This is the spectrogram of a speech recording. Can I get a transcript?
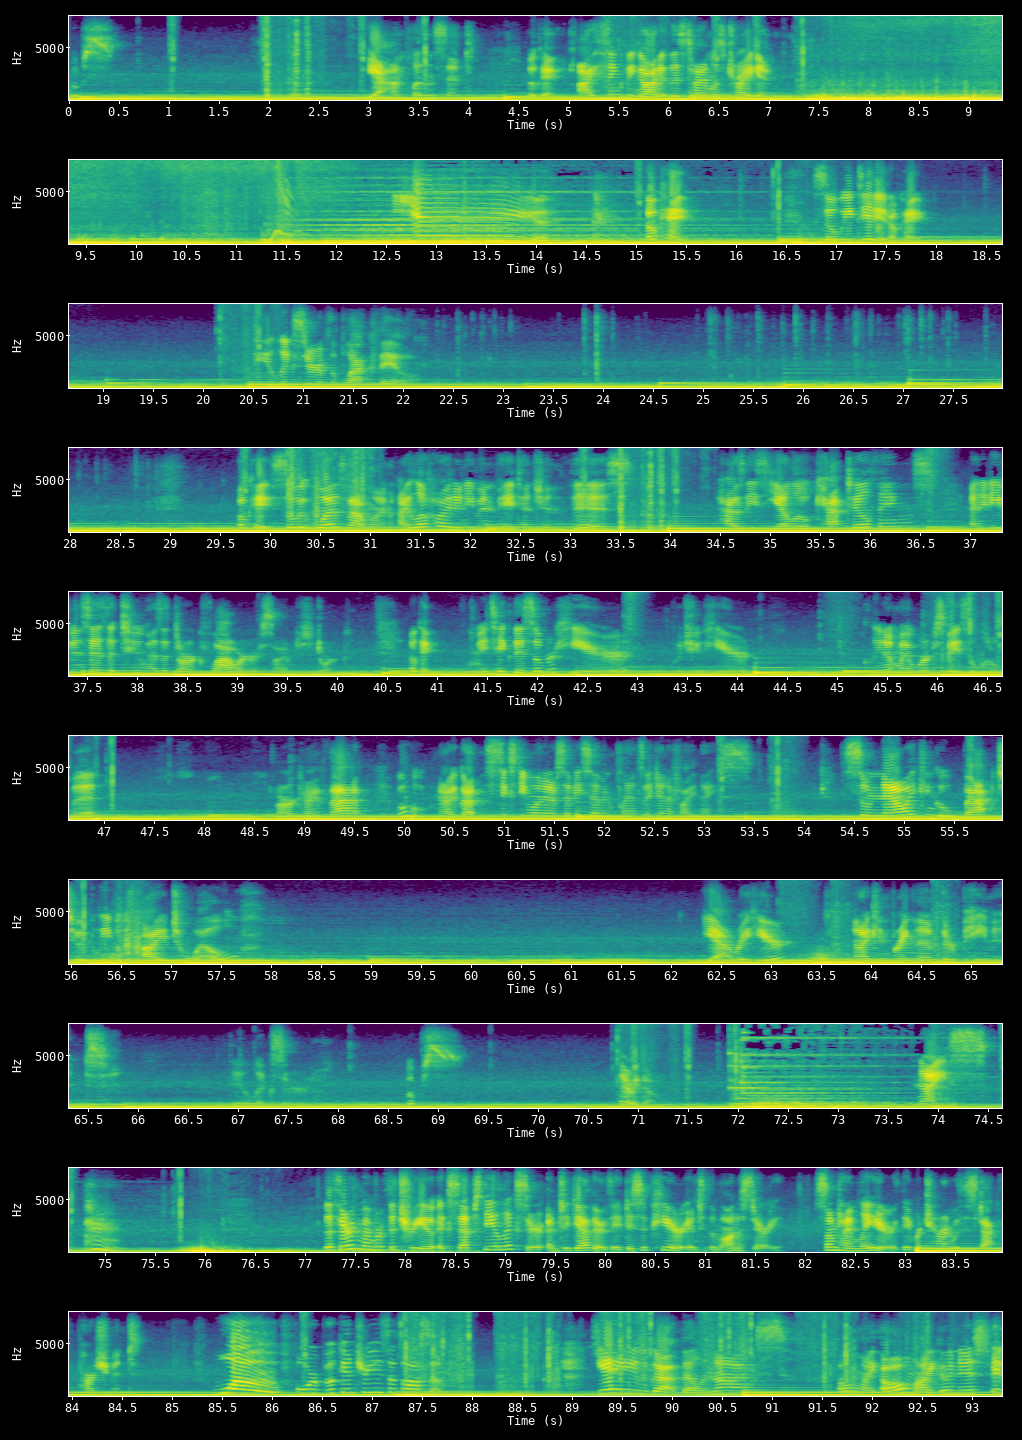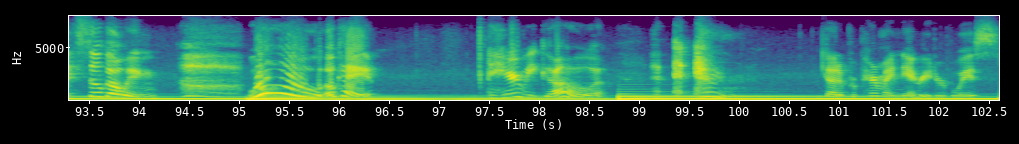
Oops. Yeah, unpleasant scent. Okay, I think we got it this time. Let's try again. There we go. Nice. the third member of the trio accepts the elixir, and together they disappear into the monastery. Sometime later, they return with a stack of parchment. Whoa! Four book entries? That's awesome! Yay, we've got Bellanox. Oh my, oh my goodness, it's still going. Woo! Okay. Here here we go. Gotta prepare my narrator voice.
